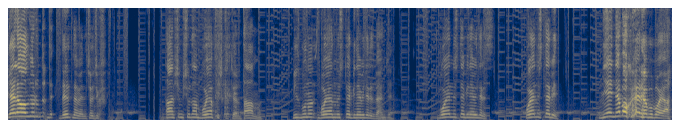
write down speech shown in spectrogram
Gel. De- delirtme beni çocuk. Tamam şimdi şuradan boya fışkırtıyorum tamam mı? Biz bunun boyanın üstüne binebiliriz bence. Boyanın üstüne binebiliriz. Boyanın üstüne bin. Niye ne boku yarıyor bu boya?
